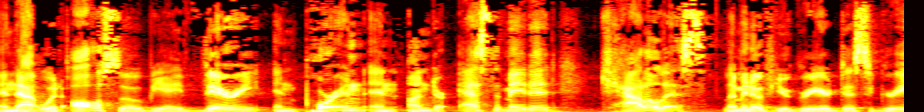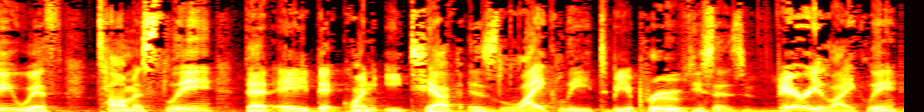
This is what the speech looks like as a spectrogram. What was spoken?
and that would also be a very important and underestimated catalyst. Let me know if you agree or disagree with Thomas Lee that a Bitcoin ETF is likely to be approved. He says very likely.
